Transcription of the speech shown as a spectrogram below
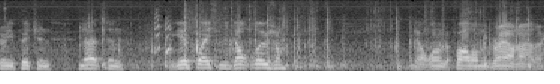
sure you're pitching nuts in a good place and you don't lose them. You don't want them to fall on the ground either.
